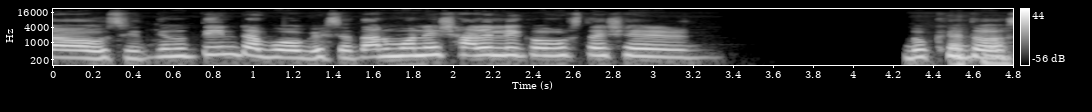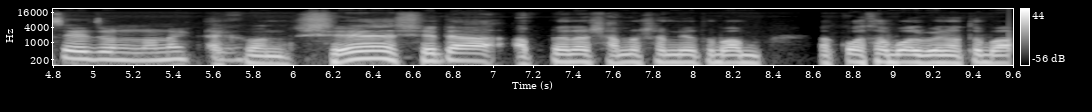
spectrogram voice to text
যাওয়া উচিত কিন্তু তিনটা বউ গেছে। তার মনে শারীরিক অবস্থায় সে দুঃখিত আছে এই জন্য নাকি? এখন সে সেটা আপনারা সামনাসামনি অথবা কথা বলবেন অথবা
